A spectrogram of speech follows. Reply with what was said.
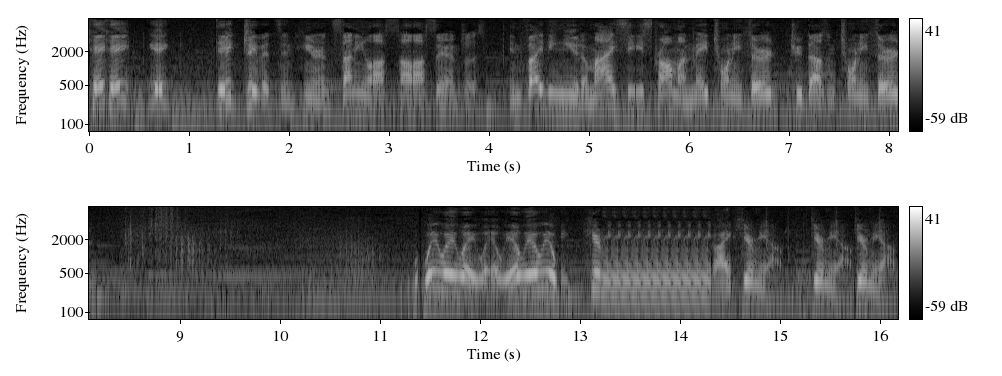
Kate, Kate, Dick Davidson here in sunny Los, Los Angeles, inviting you to my city's prom on May 23rd, 2023. Wait, wait, wait, wait, wait, wait, wait, wait. Hear me, me, me, me, me, me, me, me, me, me. Hear me out. Hear me out. Hear me out.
